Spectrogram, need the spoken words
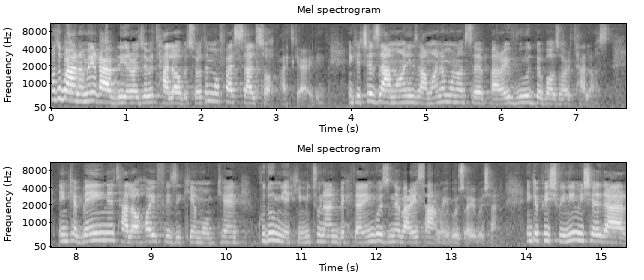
ما تو برنامه قبلی راجع به طلا به صورت مفصل صحبت کردیم. اینکه چه زمانی زمان مناسب برای ورود به بازار طلاست. اینکه بین طلاهای فیزیکی ممکن کدوم یکی می‌تونن بهترین گزینه برای سرمایه گذاری باشن اینکه پیش بینی میشه در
